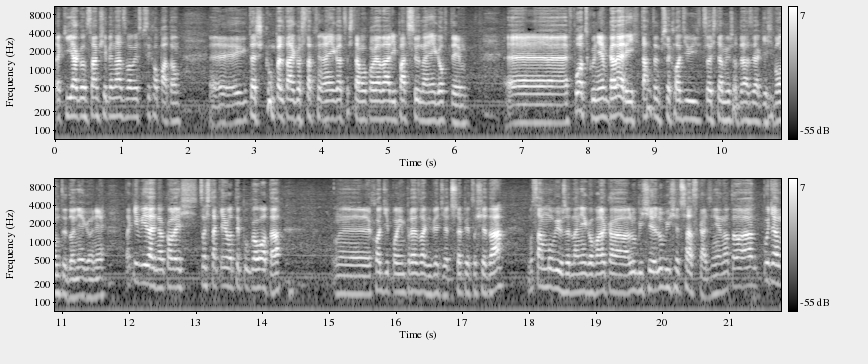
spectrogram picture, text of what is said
Taki jak on sam siebie nazwał, jest psychopatą. Eee, też kumpel tak ostatnio na niego coś tam opowiadali, patrzył na niego w tym eee, w Płocku, nie? W galerii. Tamten przechodził i coś tam już od razu jakieś wąty do niego, nie? Takie widać, no koleś, coś takiego typu gołota. Eee, chodzi po imprezach wiecie, trzepie co się da. Bo sam mówił, że dla niego walka lubi się, lubi się trzaskać, nie? No to a Pudzian,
